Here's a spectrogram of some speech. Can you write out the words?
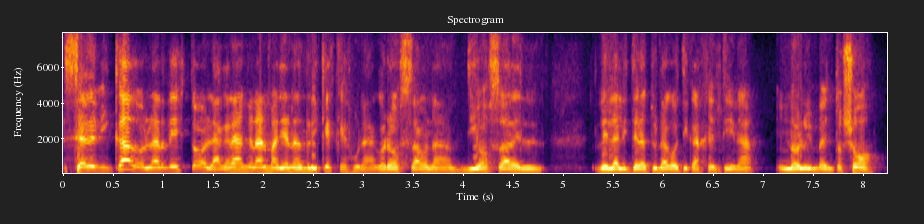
Se ha dedicado a hablar de esto la gran, gran Mariana Enríquez, que es una grosa, una diosa de la literatura gótica argentina. No lo invento yo.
